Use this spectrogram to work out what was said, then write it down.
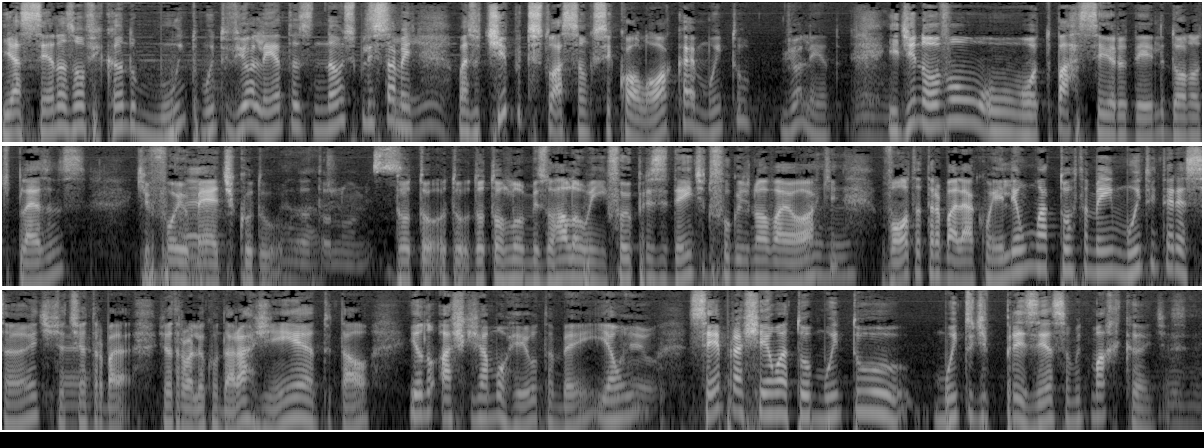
e as cenas vão ficando muito, muito violentas, não explicitamente. Sim. Mas o tipo de situação que se coloca é muito violento. E de novo, um, um outro parceiro dele, Donald Pleasance, que foi o É, médico do, verdade. Dr. Loomis. Dr. do- Dr. Loomis do Halloween, foi o presidente do Fogo de Nova York, Uhum. volta a trabalhar com ele, é um ator também muito interessante, já É. tinha trabalhado, já trabalhou com o Dario Argento e tal. E eu não- acho que já morreu também, e é um Morreu. sempre achei um ator muito muito de presença, muito marcante. assim. Uhum.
